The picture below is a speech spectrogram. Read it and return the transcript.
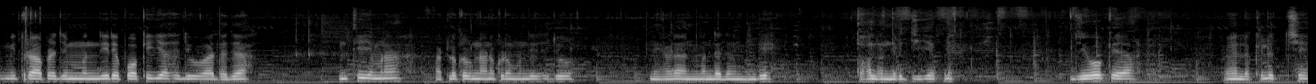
મિત્રો, આપણે જે મંદિરે પહોંચી ગયા છે જો આ ધજા. નથી હમણાં આટલું કડું નાનકડું મંદિર છે જો નેહળા હનુમાન દાદાનું મંદિર. તો હાલ અંદર જઈએ આપણે. જેવો કે આ અહીંયા લખેલું જ છે.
